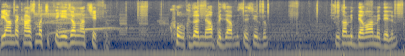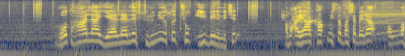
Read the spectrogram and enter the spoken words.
Bir anda karşıma çıktı heyecanla ateş ettim. Korkudan ne yapacağımı şaşırdım. Şuradan bir devam edelim. Rod hala yerlerde sürünüyorsa çok iyi benim için. Ama ayağa kalkmışsa başa bela. Allah.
